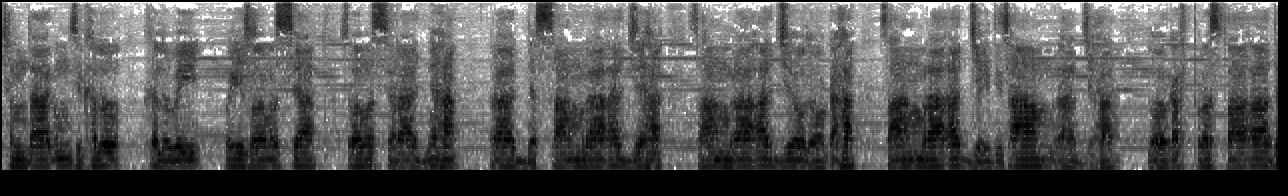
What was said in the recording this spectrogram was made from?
छन्दागुंसि खलु खलु वै वै सोमस्य सोमस्य राज्ञः। राज्ञः साम्राज्यः साम्राज्यो लोकः साम्राज्य इति साम्राज्यः। लोकः पुरस्तात्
